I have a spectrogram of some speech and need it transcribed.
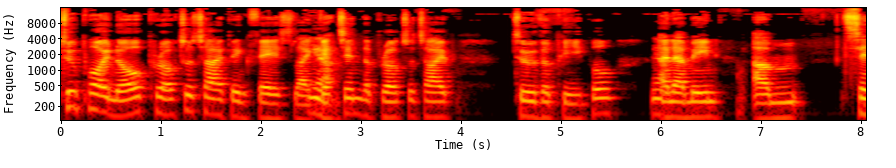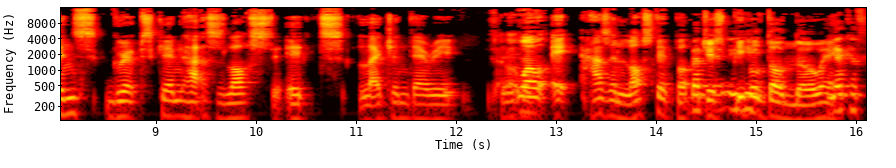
2.0 prototyping phase, like Yeah. getting the prototype to the people. Yeah. And I mean, um, since Gripskin has lost its legendary, Status. well, it hasn't lost it, but, But just he- people don't know it yeah, because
